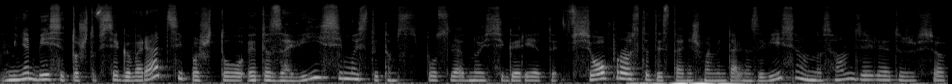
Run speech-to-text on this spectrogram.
меня бесит то, что все говорят, типа, что это зависимость, ты там после одной сигареты, все просто, ты станешь моментально зависимым, на самом деле это же все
